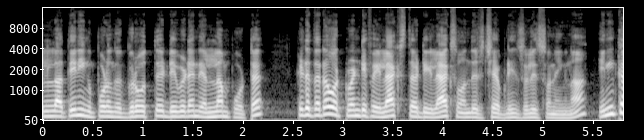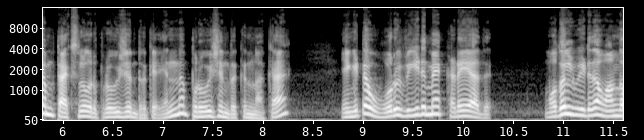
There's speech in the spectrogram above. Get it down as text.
எல்லாத்தையும் நீங்கள் போடுங்க. க்ரோத்து டிவிடெண்ட் எல்லாம் போட்டு கிட்டத்தட்ட ஒரு twenty five lakhs thirty lakhs வந்துருச்சு அப்படின்னு சொல்லி சொன்னீங்கன்னா இன்கம் டேக்ஸில் ஒரு ப்ரொவிஷன் இருக்குது என்ன ப்ரொவிஷன் இருக்குன்னாக்க என்கிட்ட ஒரு வீடுமே கிடையாது. முதல் வீடு தான் வாங்க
